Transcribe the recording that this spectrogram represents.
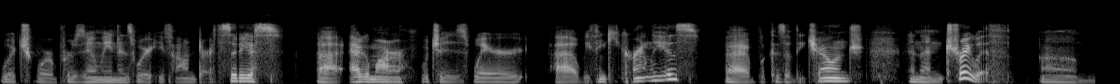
which we're presuming is where he found Darth Sidious, uh, Agamar, which is where uh, we think he currently is uh, because of the challenge, and then Treywith, um,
